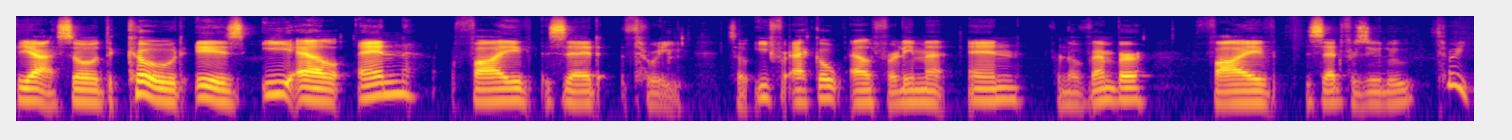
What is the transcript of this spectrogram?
yeah. So the code is E ELN5Z3. So E for Echo, L for Lima, N for November, five Z for Zulu, three.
